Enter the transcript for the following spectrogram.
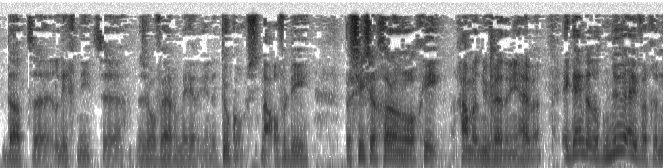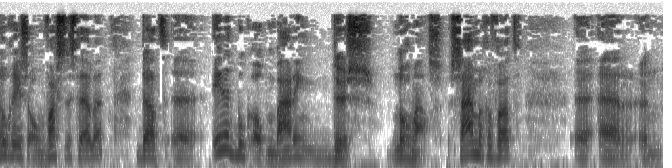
dat uh, ligt niet zo ver meer in de toekomst. Nou, over die precieze chronologie gaan we het nu verder niet hebben. Ik denk dat het nu even genoeg is om vast te stellen dat uh, in het boek Openbaring dus, nogmaals, samengevat, uh, er een,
